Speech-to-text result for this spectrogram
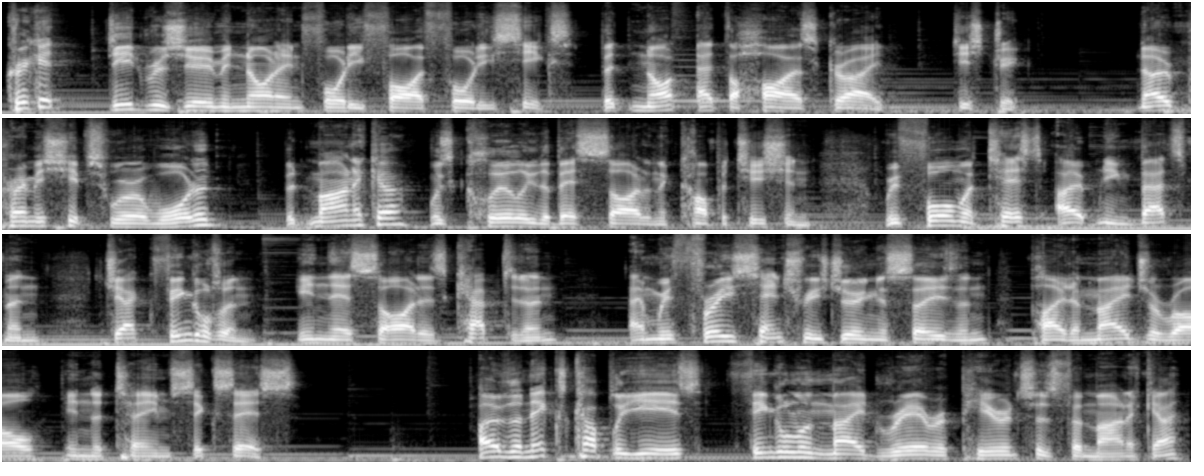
Cricket did resume in 1945 46, but not at the highest grade district. No premierships were awarded, but Manuka was clearly the best side in the competition, with former Test opening batsman Jack Fingleton in their side as captain, and with three centuries during the season, played a major role in the team's success. Over the next couple of years, Fingleton made rare appearances for Manuka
